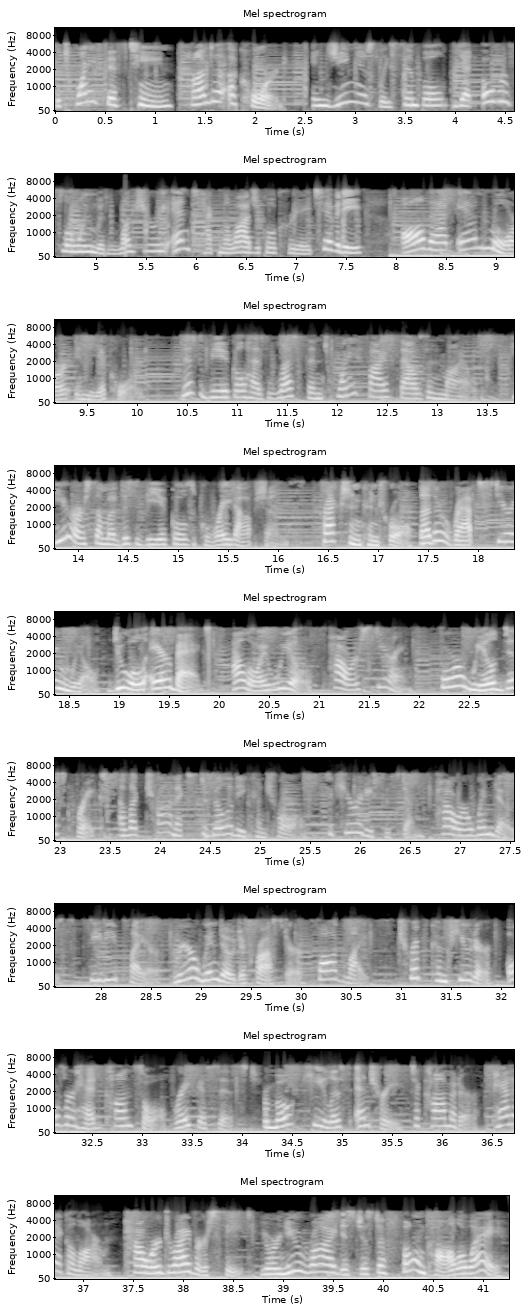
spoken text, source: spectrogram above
The 2015 Honda Accord. Ingeniously simple, yet overflowing with luxury and technological creativity, all that and more in the Accord. This vehicle has less than 25,000 miles. Here are some of this vehicle's great options. Traction control, leather wrapped steering wheel, dual airbags, alloy wheels, power steering, four-wheel disc brakes, electronic stability control, security system, power windows, CD player, rear window defroster, fog lights, trip computer, overhead console, brake assist, remote keyless entry, tachometer, panic alarm, power driver's seat. Your new ride is just a phone call away.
